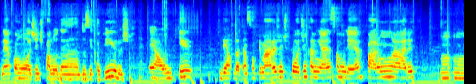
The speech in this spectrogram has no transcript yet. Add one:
né? Como a gente falou da, do Zika vírus, é algo que dentro da atenção primária a gente pôde encaminhar essa mulher para uma área, um, um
